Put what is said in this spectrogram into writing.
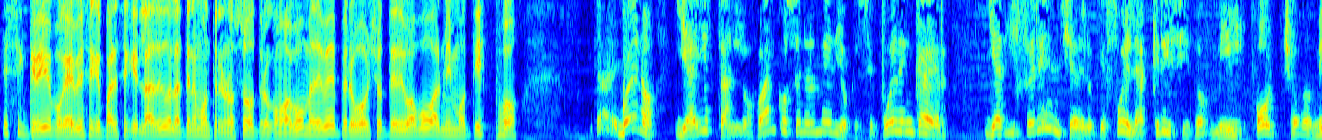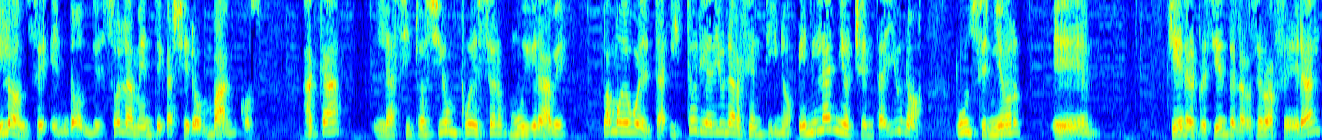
Es increíble porque hay veces que parece que la deuda la tenemos entre nosotros, como vos me debes, pero yo te debo a vos al mismo tiempo. Bueno, y ahí están los bancos en el medio que se pueden caer y a diferencia de lo que fue la crisis 2008-2011, en donde solamente cayeron bancos, acá la situación puede ser muy grave. Vamos de vuelta, historia de un argentino. En el año 81, un señor eh, que era el presidente de la Reserva Federal,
